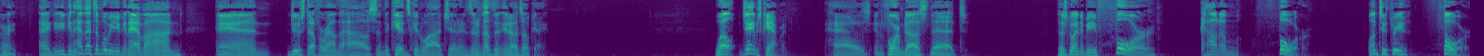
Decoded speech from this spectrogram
All right. Uh, you can have that's a movie you can have on and do stuff around the house, and the kids can watch it, and there's nothing, you know, it's okay. Well, James Cameron has informed us that there's going to be four, count them, four, one, two, three, four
